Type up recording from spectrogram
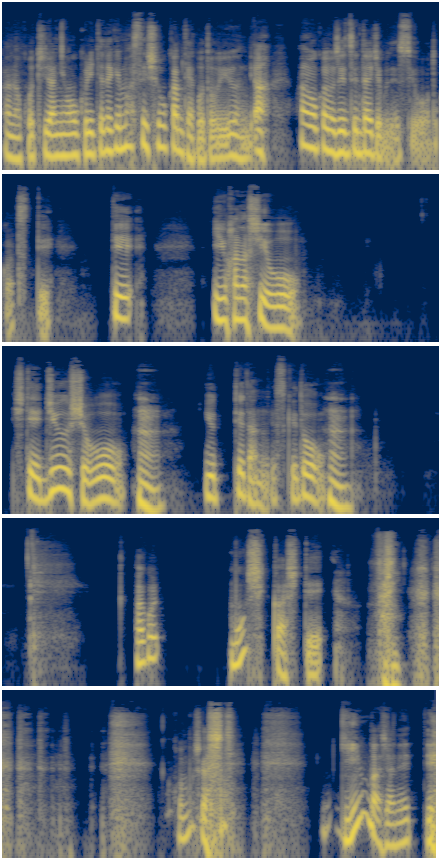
あの、こちらにお送りいただけますでしょうか？みたいなことを言うんで、あ、あ、わかります全然大丈夫ですよ、とかつって。で、いう話をして、住所をうん。言ってたんですけど、うん。あ、これ、もしかして、何？これもしかして、銀歯じゃねって、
